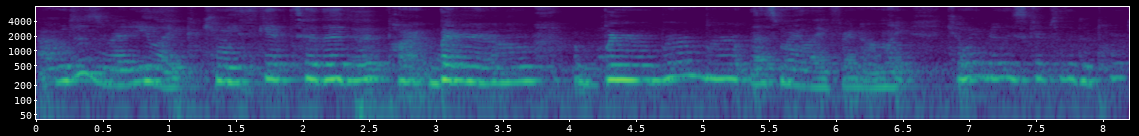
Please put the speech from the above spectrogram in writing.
I'm just ready, like, can we skip to the good part? That's my life right now. I'm like, can we really skip to the good part?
